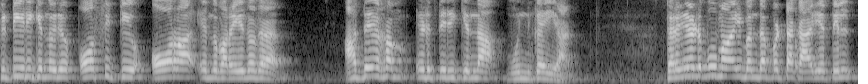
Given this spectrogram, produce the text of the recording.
കിട്ടിയിരിക്കുന്ന ഒരു പോസിറ്റീവ് ഓറ എന്ന് പറയുന്നത് അദ്ദേഹം എടുത്തിരിക്കുന്ന മുൻകൈയാണ്. തെരഞ്ഞെടുപ്പുമായി ബന്ധപ്പെട്ട കാര്യത്തിൽ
